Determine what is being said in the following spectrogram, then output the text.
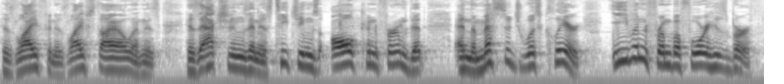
His life and his lifestyle and his, his actions and his teachings all confirmed it, and the message was clear, even from before his birth.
